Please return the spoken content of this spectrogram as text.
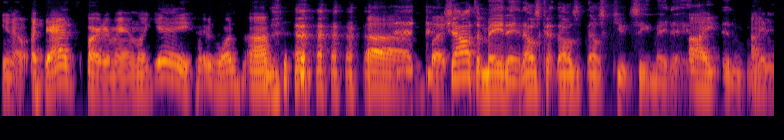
you know, a dad Spider-Man, like yay, there's one. Uh, uh, but Shout out to Mayday. That was that was that was cute seeing Mayday I I.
